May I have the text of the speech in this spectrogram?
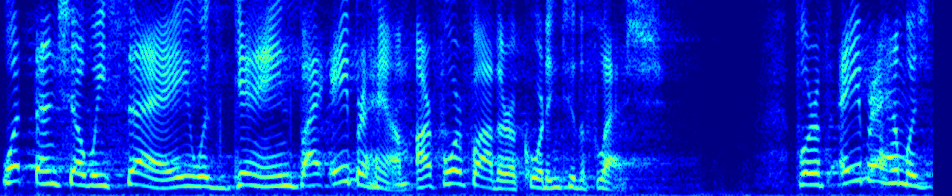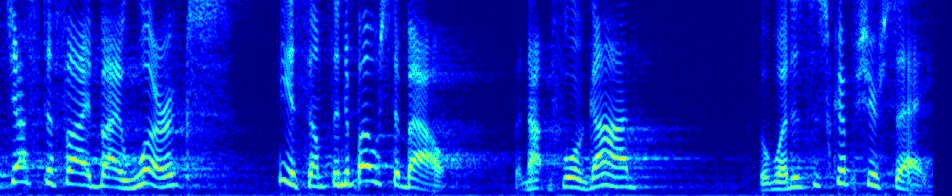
What then shall we say was gained by Abraham, our forefather, according to the flesh? For if Abraham was justified by works, he has something to boast about, but not before God. But what does the scripture say?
